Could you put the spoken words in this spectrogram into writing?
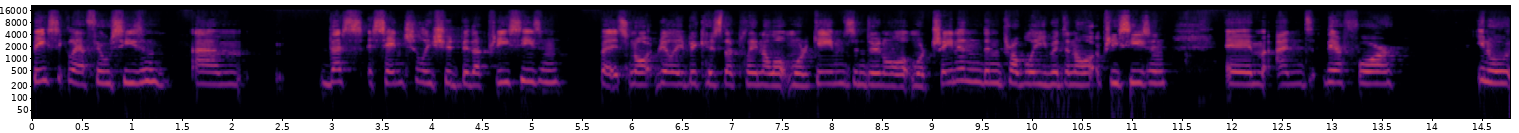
basically a full season. Um, this essentially should be their pre-season, but it's not really because they're playing a lot more games and doing a lot more training than probably you would in a lot of pre-season, um, and therefore you know,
